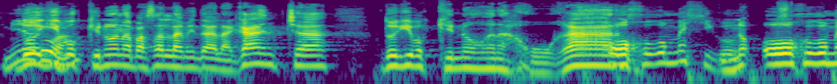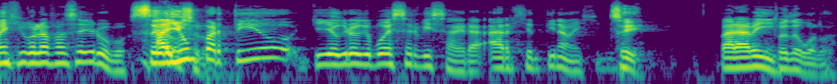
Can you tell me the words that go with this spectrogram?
Mira Dos tú, equipos ¿ah? que no van a pasar la mitad de la cancha. Dos equipos que no van a jugar. Ojo con México. No. Ojo con México en la fase de grupo. Cero, Hay un cero. partido que yo creo que puede ser bisagra. Argentina-México. Sí, Para mí. estoy de acuerdo.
